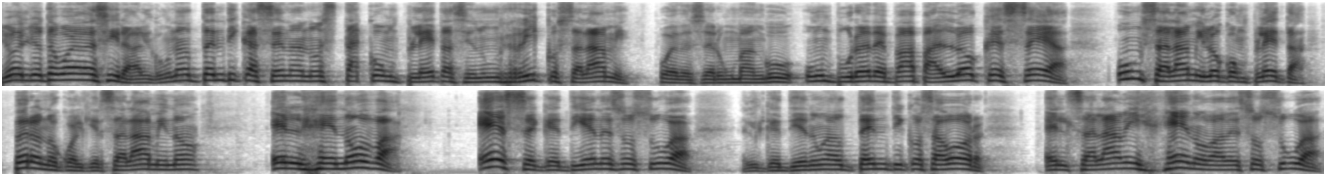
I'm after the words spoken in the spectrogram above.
Joel, yo te voy a decir algo. Una auténtica cena no está completa sin un rico salami. Puede ser un mangú, un puré de papa, lo que sea. Un salami lo completa, pero no cualquier salami, no. El Genova, ese que tiene Sosúa, el que tiene un auténtico sabor. El salami Génova de Sosúa.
